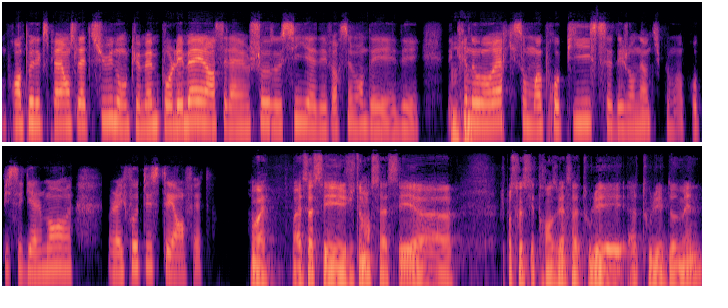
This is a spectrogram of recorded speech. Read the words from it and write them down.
on prend, un peu d'expérience là-dessus. Donc même pour les mails, hein, c'est la même chose aussi. Il y a des, forcément des, des, des mhm. créneaux horaires qui sont moins propices, des journées un petit peu moins propices également. Voilà, il faut tester en fait. Ouais, ouais ça c'est justement c'est assez. Euh, je pense que c'est transverse à tous les à tous les domaines,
